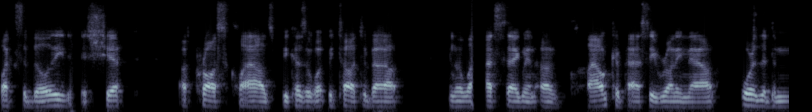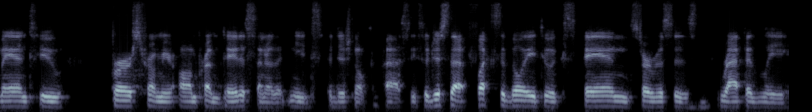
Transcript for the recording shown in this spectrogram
flexibility to shift across clouds because of what we talked about in the last segment of cloud capacity running out or the demand to burst from your on-prem data center that needs additional capacity. So just that flexibility to expand services rapidly,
